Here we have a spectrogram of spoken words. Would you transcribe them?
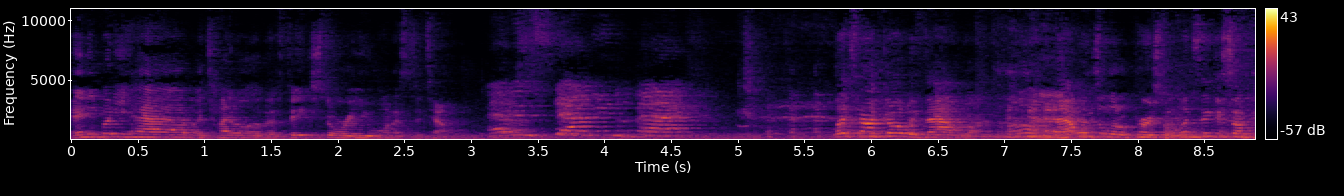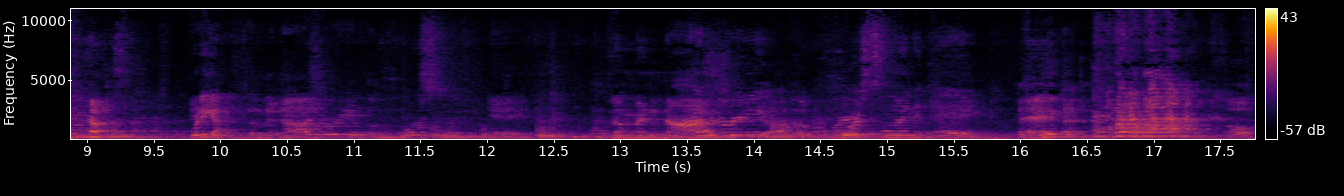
anybody have a title of a fake story you want us to tell? Evan stabbed me in the back. Let's not go with that one. That one's a little personal. Let's think of something else. What do you got? The menagerie of the porcelain egg. The menagerie of the porcelain egg. Egg? Oh,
